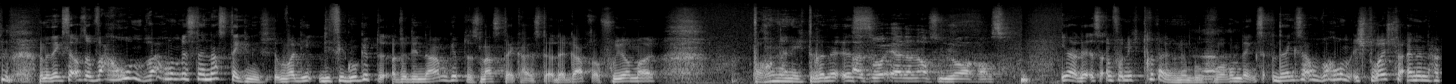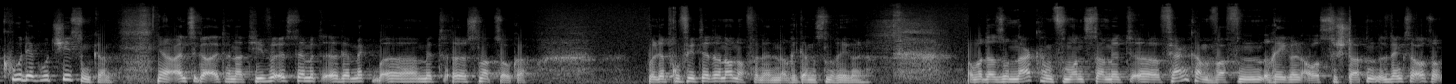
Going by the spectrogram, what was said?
Und dann denkst du auch so, warum, warum ist der Nasdaq nicht? Weil die, die Figur gibt es, also den Namen gibt es, Nasdaq heißt der, der gab es auch früher mal. Warum der nicht drin ist? Also eher dann aus dem Lore raus. ja, der ist einfach nicht drin in dem Buch. Warum denkst du? denkst du auch, warum? Ich bräuchte einen Haku, der gut schießen kann. Ja, einzige Alternative ist der mit, äh, der Mac, äh, mit äh, Snotsoker. Weil der profitiert dann auch noch von den ganzen Regeln. Aber da so ein Nahkampfmonster mit äh, Fernkampfwaffenregeln auszustatten, denkst du auch so,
